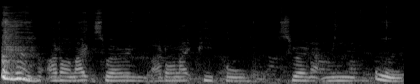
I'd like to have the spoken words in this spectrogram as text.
I don't like swearing. I don't like people swearing at me or any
